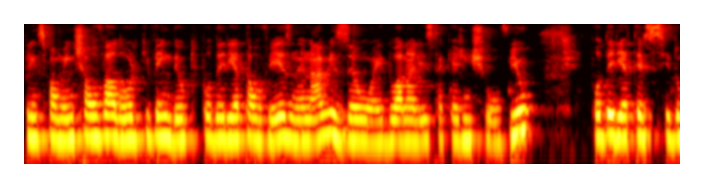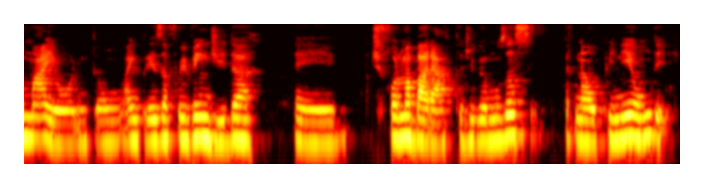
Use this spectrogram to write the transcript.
principalmente ao valor que vendeu, que poderia talvez, né, na visão aí do analista que a gente ouviu, poderia ter sido maior. Então a empresa foi vendida é, de forma barata, digamos assim, na opinião dele.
